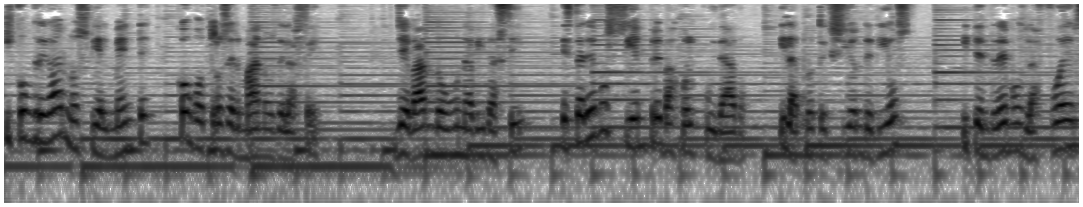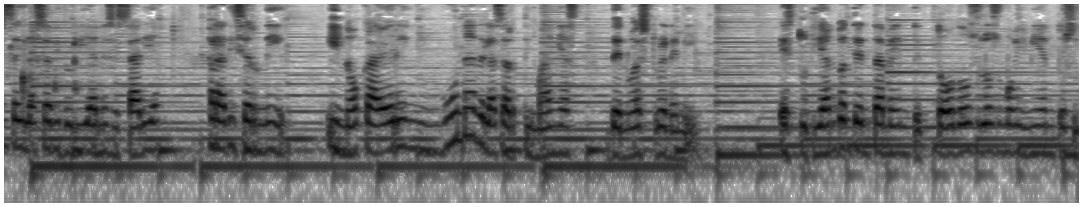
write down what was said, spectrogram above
y congregarnos fielmente con otros hermanos de la fe. Llevando una vida así, estaremos siempre bajo el cuidado y la protección de Dios y tendremos la fuerza y la sabiduría necesaria para discernir y no caer en ninguna de las artimañas de nuestro enemigo. Estudiando atentamente todos los movimientos y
